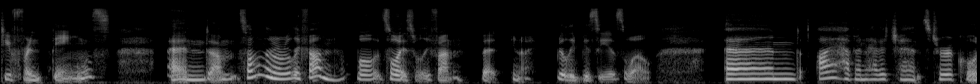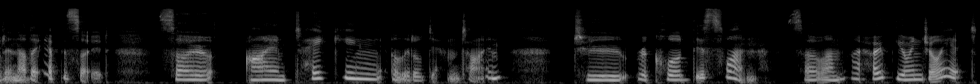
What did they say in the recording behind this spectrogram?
different things, and um, some of them are really fun. Well, it's always really fun, but you know, really busy as well. And I haven't had a chance to record another episode, so I'm taking a little downtime to record this one. So um, I hope you enjoy it.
